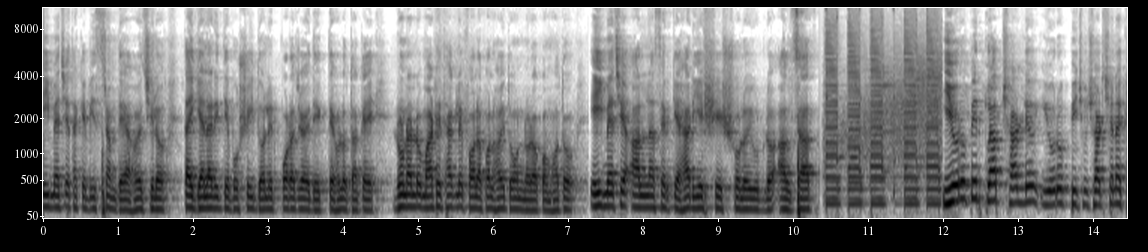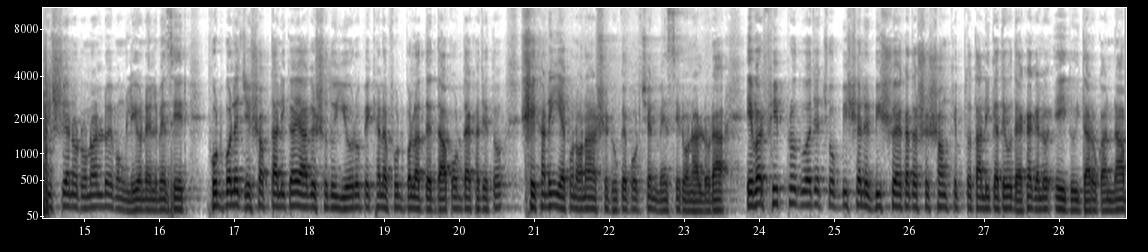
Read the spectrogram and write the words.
এই ম্যাচে তাকে বিশ্রাম দেওয়া হয়েছিল। তাই গ্যালারিতে বসেই দলের পরাজয় দেখতে হলো তাকে। রোনাল্ডো মাঠে থাকলে ফলাফল হয়তো অন্যরকম হতো। এই ম্যাচে আল নাসেরকে হারিয়ে শেষ ষোলোয় উঠল আল সাদ। ইউরোপের ক্লাব ছাড়লেও ইউরোপ পিছু ছাড়ছে না ক্রিশ্চিয়ানো রোনাল্ডো এবং লিওনেল মেসির। ফুটবলের যেসব তালিকায় আগে শুধু ইউরোপে খেলা ফুটবলারদের দাপট দেখা যেত, সেখানেই এখন অনায়াসে ঢুকে পড়ছেন মেসি, রোনাল্ডোরা। এবার ফিফপ্রো দু সালের বিশ্ব একাদশের সংক্ষিপ্ত তালিকাতেও দেখা গেল এই দুই তারকার নাম।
